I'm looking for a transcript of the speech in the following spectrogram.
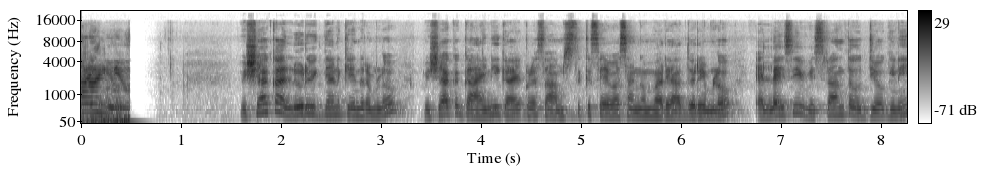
నైన్ న్యూస్ విశాఖ అల్లూరు విజ్ఞాన కేంద్రంలో విశాఖ గాయని గాయకుల సాంస్కృతిక సేవా సంఘం వారి ఆధ్వర్యంలో ఎల్ఐసి విశ్రాంత ఉద్యోగిని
